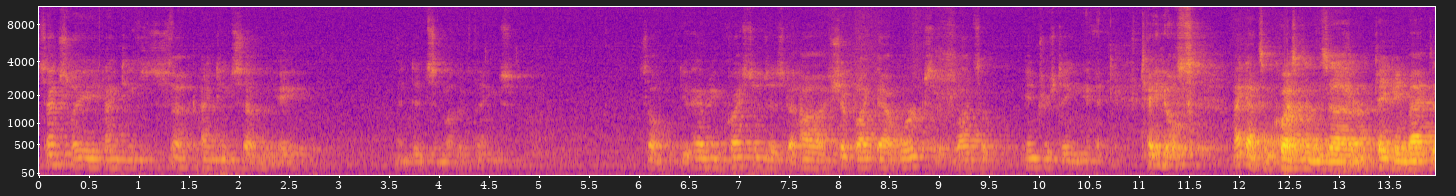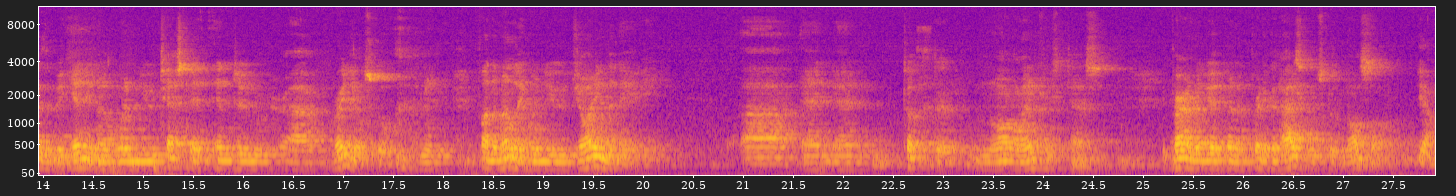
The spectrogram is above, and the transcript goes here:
essentially 19 1978 and did some other things. So do you have any questions as to how a ship like that works? There's lots of interesting tales. I got some questions, uh, taking back to the beginning of when you tested into uh, radio school. I mean, fundamentally, when you joined the Navy uh, and, and took the normal entrance test, apparently you had been a pretty good high school student also. Yeah,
